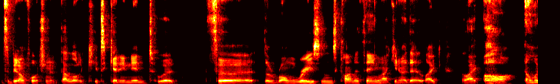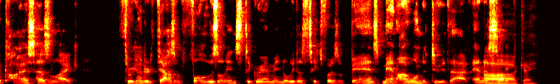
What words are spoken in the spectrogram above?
it's a bit unfortunate that a lot of kids are getting into it for the wrong reasons, kind of thing. Like you know, they're like they're like, oh, Elmakias has like three hundred thousand followers on Instagram, and all he does is take photos of bands. Man, I want to do that, and it's Ah, like okay.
